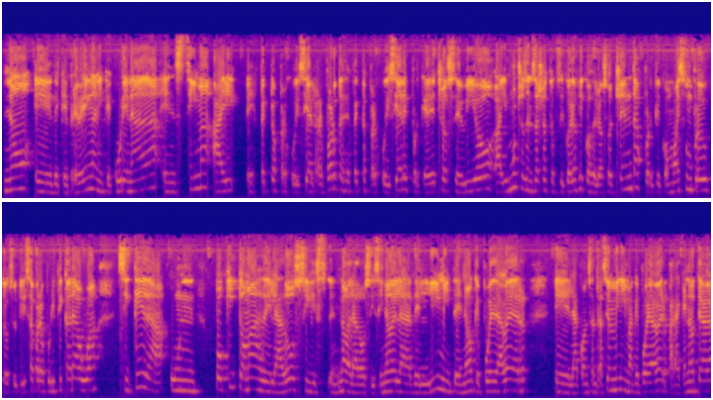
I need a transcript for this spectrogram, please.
no eh, de que prevengan y que cure nada, encima hay efectos perjudiciales, reportes de efectos perjudiciales, porque de hecho se vio, hay muchos ensayos toxicológicos de los 80, porque como es un producto que se utiliza para purificar agua, si queda un poquito más de la dosis, no de la dosis, sino de la, del límite ¿no? que puede haber, eh, la concentración mínima que puede haber para que no te haga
